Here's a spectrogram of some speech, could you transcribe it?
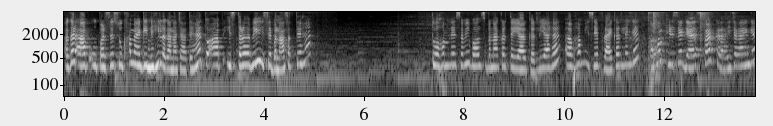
अगर आप ऊपर से सूखा मैगी नहीं लगाना चाहते हैं तो आप इस तरह भी इसे बना सकते हैं। तो हमने सभी बॉल्स बनाकर तैयार कर लिया है। अब हम इसे फ्राई कर लेंगे। अब हम फिर से गैस पर कढ़ाई चढ़ाएँगे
